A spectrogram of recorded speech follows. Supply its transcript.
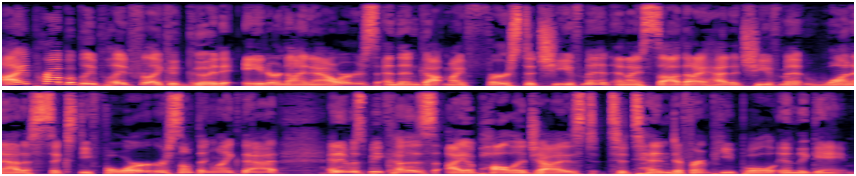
I probably played for like a good eight or nine hours and then got my first achievement. And I saw that I had achievement one out of 64 or something like that. And it was because I apologized to 10 different people in the game.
